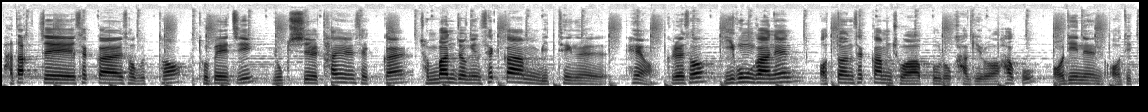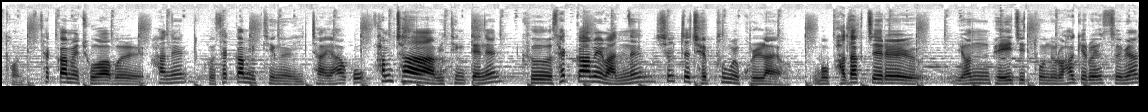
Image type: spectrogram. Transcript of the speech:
바닥재 색깔서부터 도배지, 욕실 타일 색깔, 전반적인 색감 미팅을 해요. 그래서 이 공간은 어떤 색감 조합으로 가기로 하고 어디는 어디 톤, 색감의 조합을 하는 그 색감 미팅을 2차에 하고 3차 미팅 때는 그 색감에 맞는 실제 제품을 골라요. 뭐 바닥재를 연 베이지 톤으로 하기로 했으면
